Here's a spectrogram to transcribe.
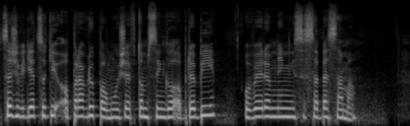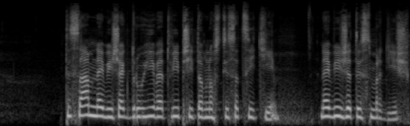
Chceš vidět, co ti opravdu pomůže v tom single období? Uvědomění si sebe sama. Ty sám nevíš, jak druhý ve tvý přítomnosti se cítí. Nevíš, že ty smrdíš,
